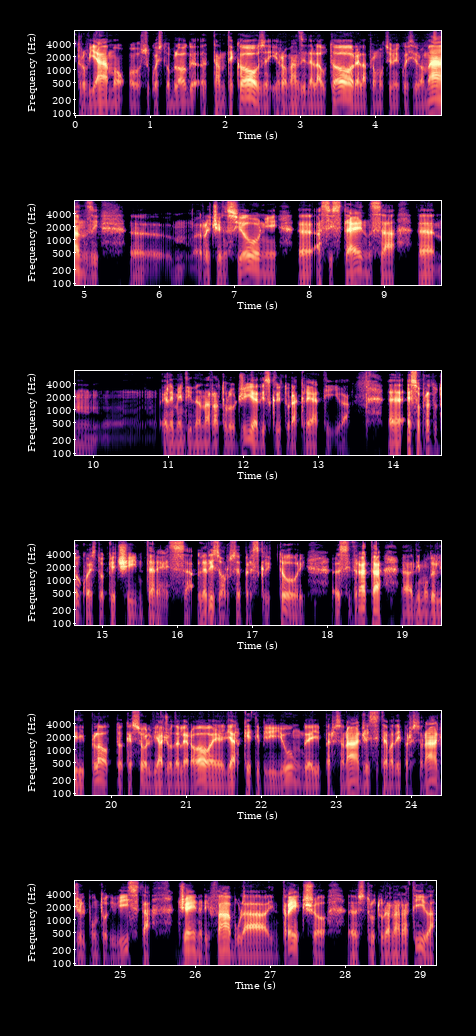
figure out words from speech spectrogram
troviamo oh, su questo blog eh, tante cose, i romanzi dell'autore, la promozione di questi romanzi, eh, recensioni, eh, assistenza, elementi di narratologia, di scrittura creativa. Eh, è soprattutto questo che ci interessa, le risorse per scrittori. Eh, si tratta eh, di modelli di plot, che so, il viaggio dell'eroe, gli archetipi di Jung, i personaggi, il sistema dei personaggi, il punto di vista, generi, fabula, intreccio, eh, struttura narrativa,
